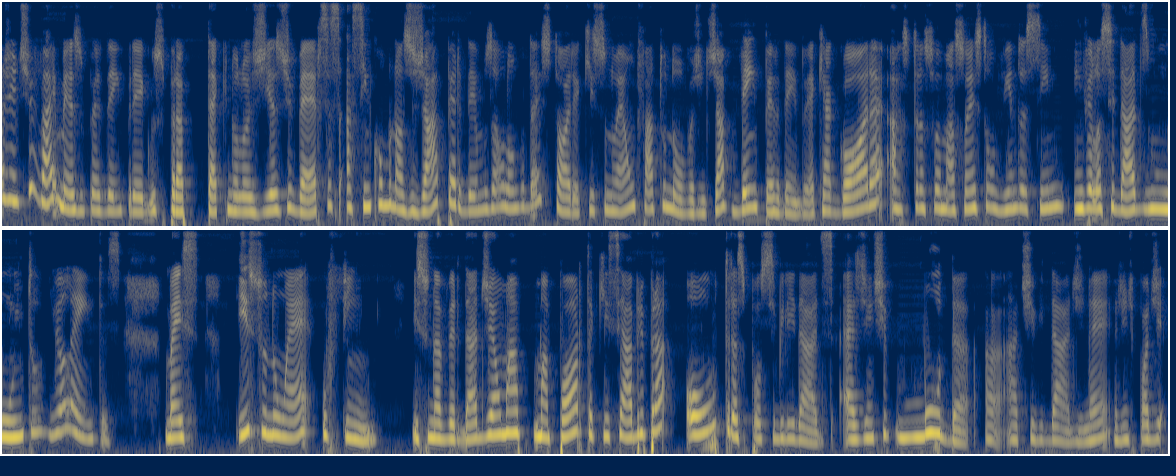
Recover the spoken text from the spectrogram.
a gente vai mesmo perder empregos para tecnologias diversas, assim como nós já perdemos ao longo da história, que isso não é um fato novo, a gente já vem perdendo. É que agora as transformações estão vindo assim em velocidades muito violentas. Mas isso não é o fim. Isso, na verdade, é uma, uma porta que se abre para outras possibilidades. A gente muda a, a, atividade, né? A gente pode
